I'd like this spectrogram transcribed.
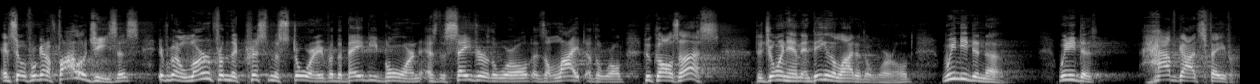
And so if we're going to follow Jesus, if we're going to learn from the Christmas story for the baby born as the savior of the world, as the light of the world, who calls us to join him in being the light of the world, we need to know. We need to have God's favor.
